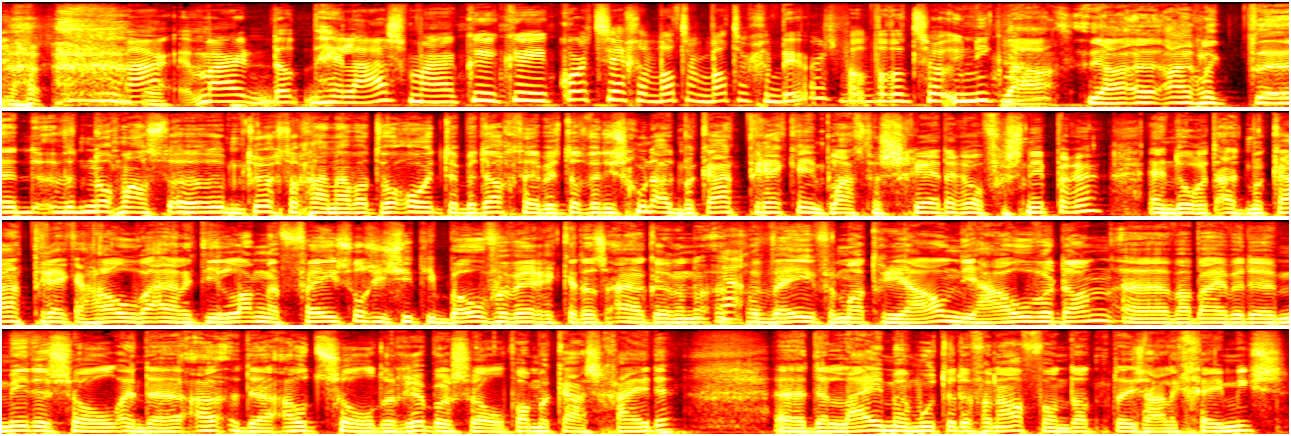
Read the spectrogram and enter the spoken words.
maar maar dat, helaas, maar kun je, kun je kort zeggen wat er, wat er gebeurt? Wat, wat het zo uniek ja, maakt? Ja, eh, eigenlijk nogmaals, om terug te gaan naar wat we ooit bedacht hebben... is dat we die schoen uit elkaar trekken in plaats van schredderen of versnipperen. En door het uit elkaar trekken houden we eigenlijk die lange vezels. Je ziet die bovenwerken, dat is eigenlijk een, ja. geweven materiaal. En die houden we dan, waarbij we de middenzool en de, de oudsole, de rubberzool, van elkaar scheiden. de lijmen moeten er vanaf, want dat is eigenlijk geen chemisch.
